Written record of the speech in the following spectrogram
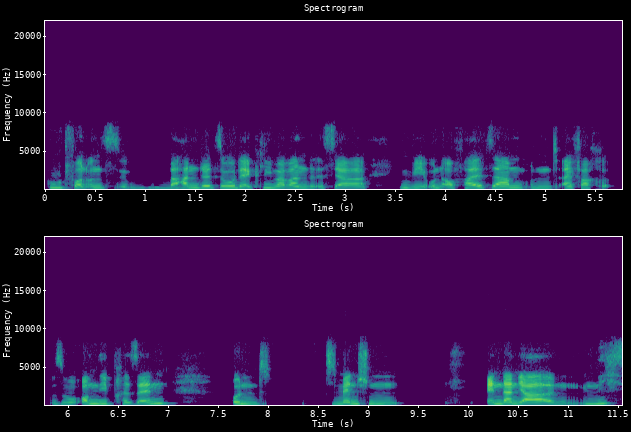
gut von uns behandelt, so. Der Klimawandel ist ja irgendwie unaufhaltsam und einfach so omnipräsent. Und die Menschen ändern ja nicht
